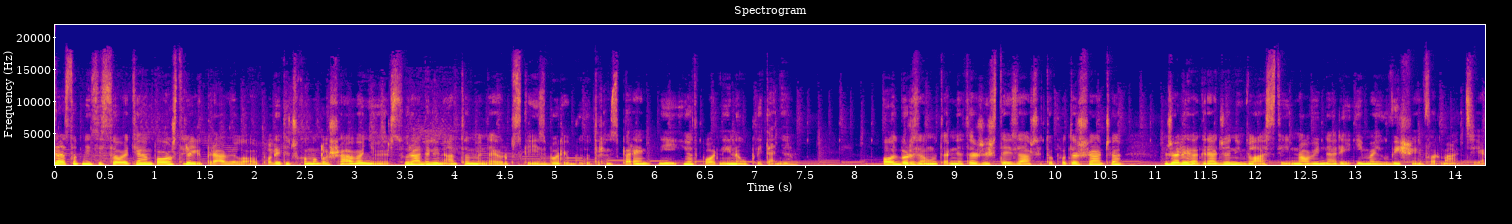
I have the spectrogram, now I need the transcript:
Zastupnici su ovaj tjedan pooštrili pravila o političkom oglašavanju jer su radili na tome da europski izbori budu transparentniji i otporniji na uplitanja. Odbor za unutarnje tržište i zaštitu potrošača želi da građani, vlasti i novinari imaju više informacija.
